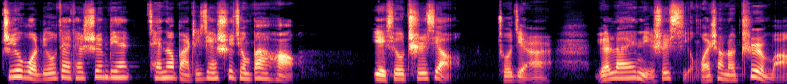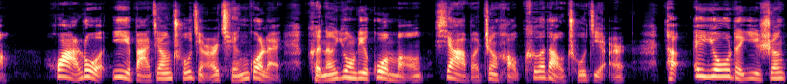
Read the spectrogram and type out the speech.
只有我留在他身边，才能把这件事情办好。叶修嗤笑：“楚景儿，原来你是喜欢上了智王。”话落，一把将楚景儿擒过来，可能用力过猛，下巴正好磕到楚景儿。他哎呦的一声：“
